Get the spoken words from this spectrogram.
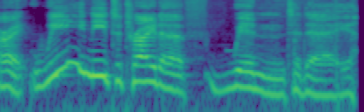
All right, we need to try to win today.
